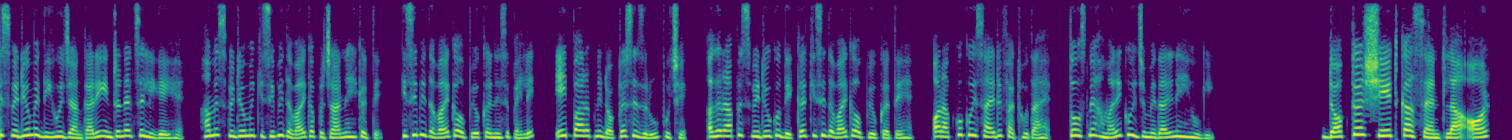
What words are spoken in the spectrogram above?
इस वीडियो में दी हुई जानकारी इंटरनेट से ली गई है। हम इस वीडियो में किसी भी दवाई का प्रचार नहीं करते। किसी भी दवाई का उपयोग करने से पहले एक बार अपने डॉक्टर से ज़रूर पूछे। अगर आप इस वीडियो को देखकर किसी दवाई का उपयोग करते हैं और आपको कोई साइड इफ़ेक्ट होता है तो उसमें हमारी कोई ज़िम्मेदारी नहीं होगी। डॉक्टर शेट का सेंटला और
